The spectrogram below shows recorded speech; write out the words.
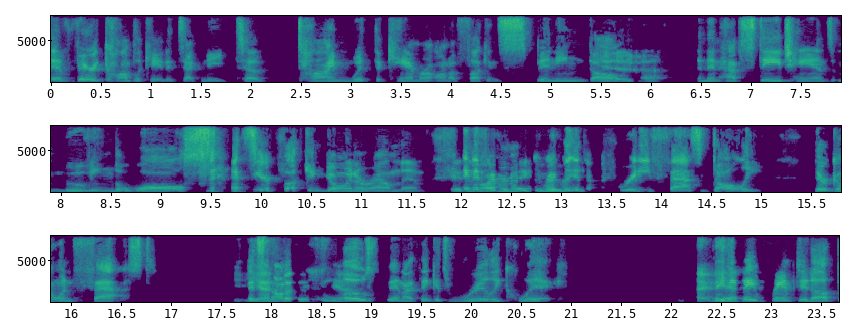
a very complicated technique to time with the camera on a fucking spinning dolly. Yeah and then have stage hands moving the walls as you're fucking going around them. It's and if I remember correctly, it's a pretty fast dolly. They're going fast. It's yeah, not a slow spin. I think it's really quick. Uh, Maybe yeah. they ramped it up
